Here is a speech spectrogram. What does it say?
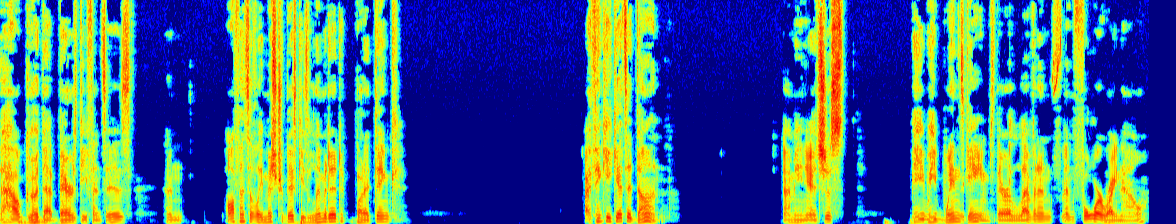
how good that Bears defense is. And offensively, Mitch Trubisky's limited, but I think I think he gets it done. I mean, it's just he he wins games. They're eleven and and four right now,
